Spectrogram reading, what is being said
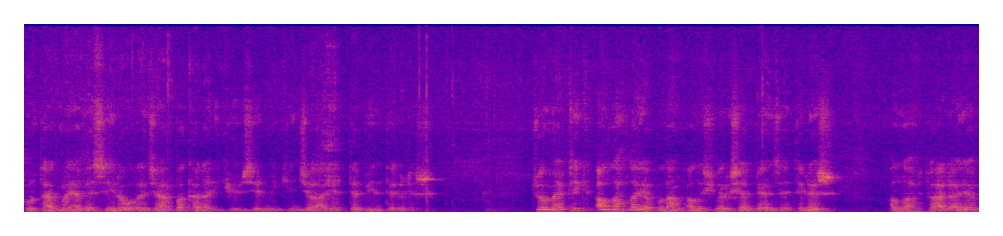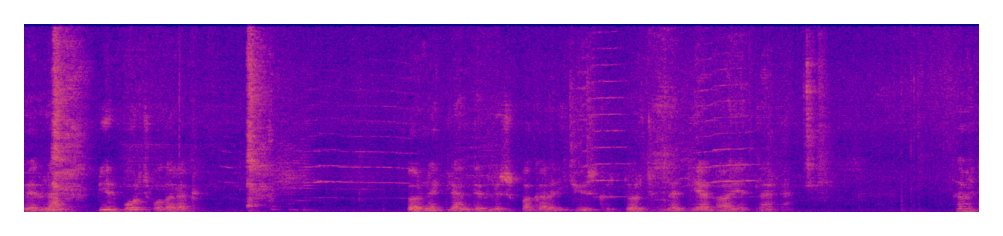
kurtarmaya vesile olacağı Bakara 222. ayette bildirilir. Cömertlik Allah'la yapılan alışverişe benzetilir. Allahü Teala'ya verilen bir borç olarak örneklendirilir. Bakara 244 ve diğer ayetlerde. Evet,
